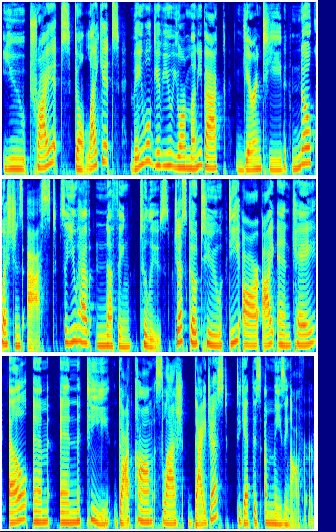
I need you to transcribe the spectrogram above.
you try it, don't like it, they will give you your money back guaranteed, no questions asked. So you have nothing to lose. Just go to D R I N K L M nt.com slash digest to get this amazing offer.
